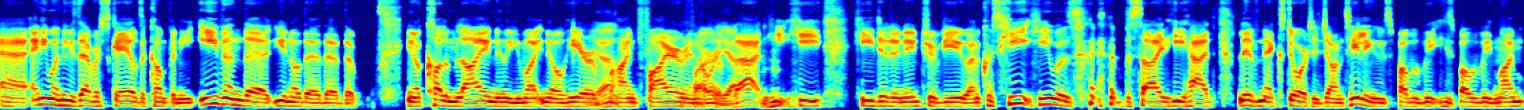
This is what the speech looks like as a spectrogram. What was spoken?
uh, anyone who's ever scaled a company, even the you know the the, the you know Colm Lyon, who you might know here yeah. behind Fire the and fire, all of yeah. that, mm-hmm. he he he did an interview, and of course he he was beside he had lived next door to John Teeling, who's probably he's probably my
